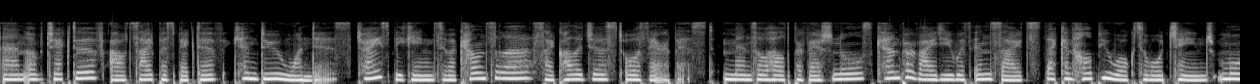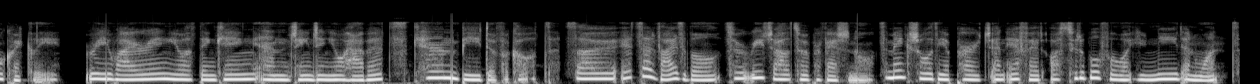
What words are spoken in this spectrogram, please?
an objective outside perspective can do wonders. Try speaking to a counselor, psychologist, or therapist. Mental health professionals can provide you with insights that can help you walk toward change more quickly. Rewiring your thinking and changing your habits can be difficult, so it's advisable to reach out to a professional to make sure the approach and effort are suitable for what you need and want.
